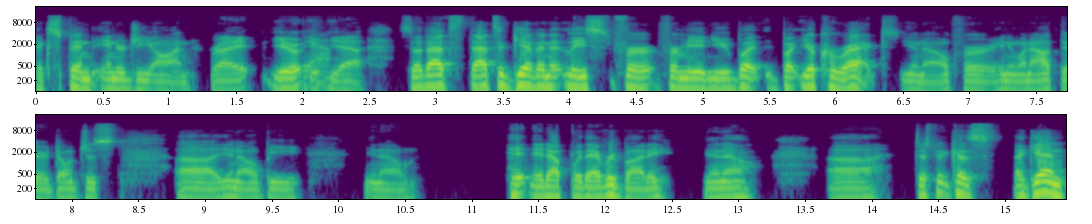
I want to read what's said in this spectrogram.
expend energy on, right? You, yeah. yeah. So that's that's a given, at least for for me and you. But but you're correct. You know, for anyone out there, don't just, uh, you know, be, you know, hitting it up with everybody. You know, uh, just because again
